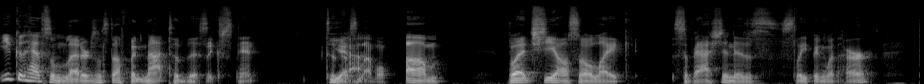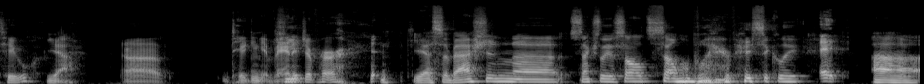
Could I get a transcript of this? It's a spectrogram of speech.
you could have some letters and stuff, but not to this extent, to this level. Um, but she also like Sebastian is sleeping with her too. yeah. uh taking advantage of her Yeah, Sebastian uh, sexually assaults Selma Blair, basically. and Uh,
